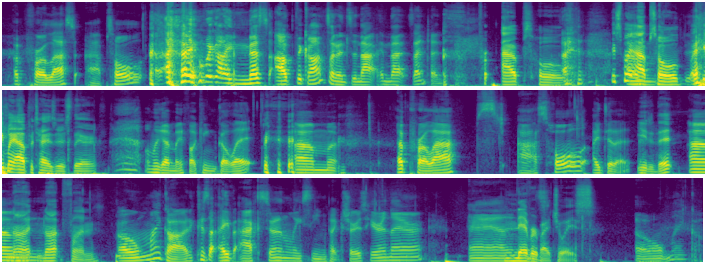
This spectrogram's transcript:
a prolapse asshole. oh my god, I messed up the consonants in that in that sentence. For apps. It's my Um, apps hole. I keep my appetizers there. Oh my god, my fucking gullet. Um, a prolapsed asshole. I did it. You did it. Um, not not fun. Oh my god, because I've accidentally seen pictures here and there, and Never by choice. Oh my god,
